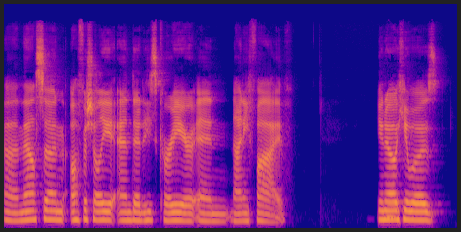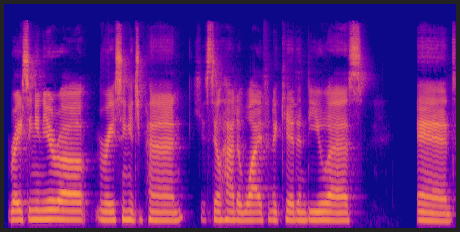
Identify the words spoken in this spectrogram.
uh, Nelson officially ended his career in '95. You know, he was racing in Europe, racing in Japan. He still had a wife and a kid in the U.S. and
